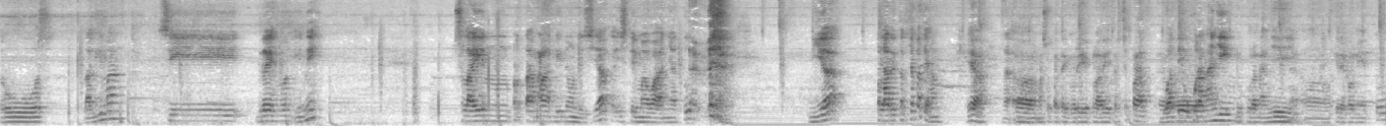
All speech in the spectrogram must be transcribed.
terus lagi mang. Si Greyhound ini selain pertama di Indonesia keistimewaannya tuh dia pelari tercepat ya ya Nah, eh, masuk kategori pelari tercepat. Buat di Eh, ukuran anjing. di ukuran anjing. Oh, Greyhound itu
